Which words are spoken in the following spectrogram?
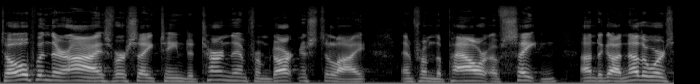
to open their eyes, verse 18, to turn them from darkness to light and from the power of Satan unto God. In other words,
